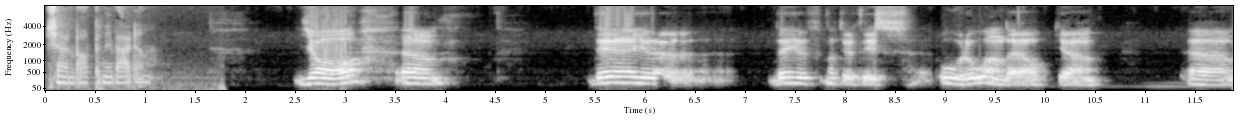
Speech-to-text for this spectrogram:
kärnvapen i världen? Ja, ehm, det, är ju, det är ju naturligtvis oroande och eh, ehm,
